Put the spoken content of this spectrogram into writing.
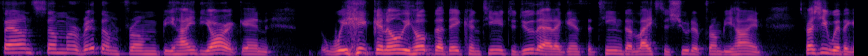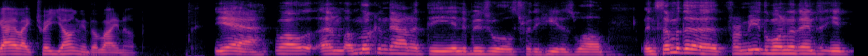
found some rhythm from behind the arc, and we can only hope that they continue to do that against a team that likes to shoot it from behind especially with a guy like Trae Young in the lineup. Yeah, well, I'm I'm looking down at the individuals for the Heat as well, and some of the for me the one of the names that you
